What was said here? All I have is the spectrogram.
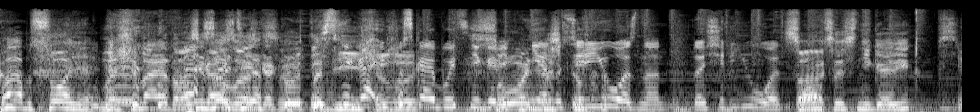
Баба Соня. Начинает рассказывать какую-то дичь уже. пускай будет снеговик. Не, ну серьезно, да серьезно. Солнце, снеговик. Всё,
